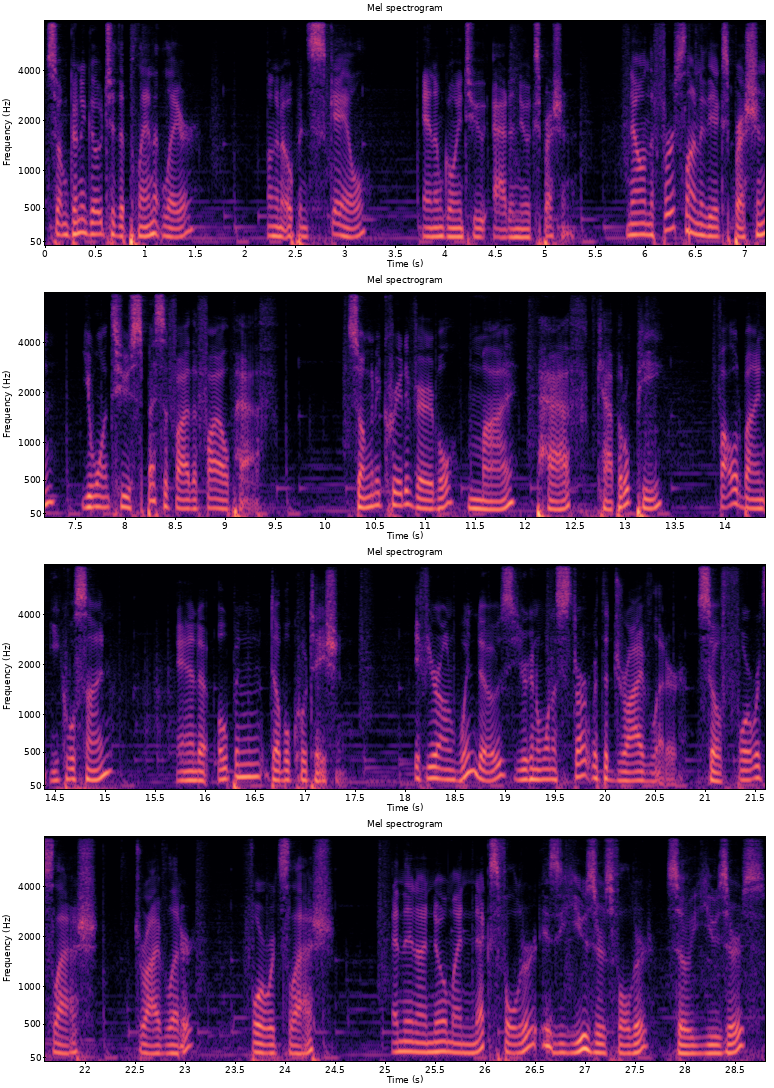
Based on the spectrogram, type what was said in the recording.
So I'm going to go to the planet layer. I'm to open scale and I'm going to add a new expression. Now on the first line of the expression, you want to specify the file path. So I'm going to create a variable, my path, capital P, followed by an equal sign and an open double quotation. If you're on Windows, you're going to want to start with the drive letter. So forward slash drive letter forward slash. And then I know my next folder is users folder. So users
